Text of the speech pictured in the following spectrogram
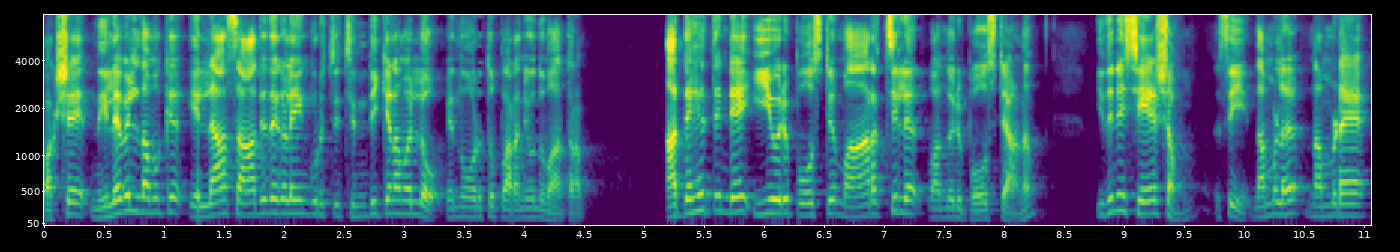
പക്ഷേ നിലവിൽ നമുക്ക് എല്ലാ സാധ്യതകളെയും കുറിച്ച് ചിന്തിക്കണമല്ലോ എന്ന് ഓർത്ത് പറഞ്ഞു എന്ന് മാത്രം. അദ്ദേഹത്തിന്റെ ഈ ഒരു പോസ്റ്റ് മാർച്ചിൽ വന്നൊരു പോസ്റ്റാണ്. ഇതിന് ശേഷം സി നമ്മൾ നമ്മുടെ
